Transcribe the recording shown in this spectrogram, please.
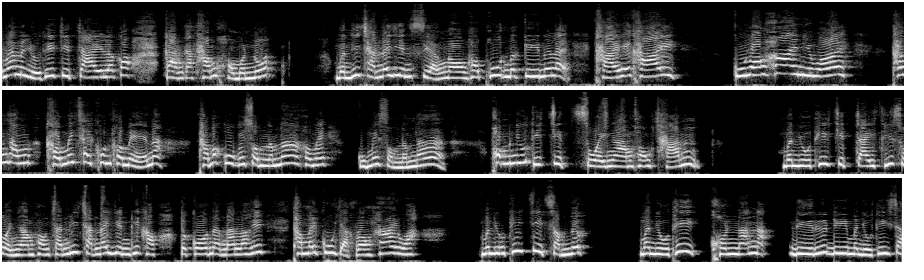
ไหมมันอยู่ที่จิตใจแล้วก็การกระทำของมนุษย์ เหมือนที่ฉันได้ยินเสียงน้องเขาพูดเมื่อกี้นั่นแหละขายให้ใคร กูร้องไห้นี่เว้ย ทั้งทั้งๆเขาไม่ใช่คนเขมรน่ะ ถามว่ากูไปสมน้ำหน้าเขาไหม กูไม่สมน้ำหน้า เพราะมันอยู่ที่จิตสวยงามของฉัน มันอยู่ที่จิตใจที่สวยงามของฉันที่ฉันได้ยินที่เขาตะโกนแบบนั้นแล้วเฮ้ยทำให้กูอยากร้องไห้วะ มันอยู่ที่จิตสำนึก มันอยู่ที่คนนั้นน่ะ ดีหรือดีมันอยู่ที่ใจ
